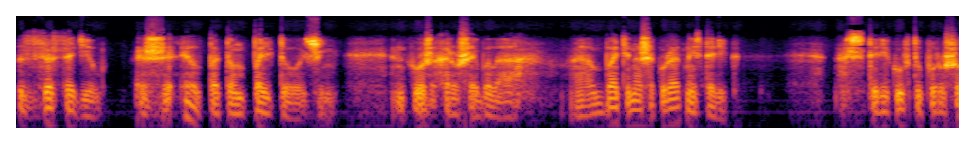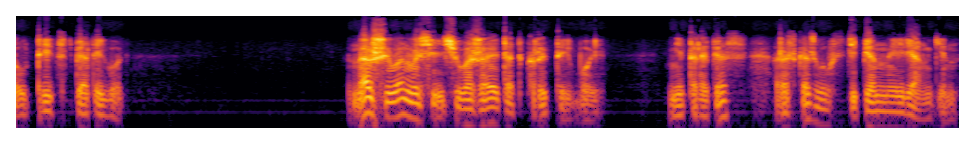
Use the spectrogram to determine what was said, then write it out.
засадил. Жалел потом пальто очень. Кожа хорошая была. А батя наш аккуратный старик. Старику в ту пору шел 35-й год. Наш Иван Васильевич уважает открытый бой. Не торопясь, рассказывал степенный Рянгин.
